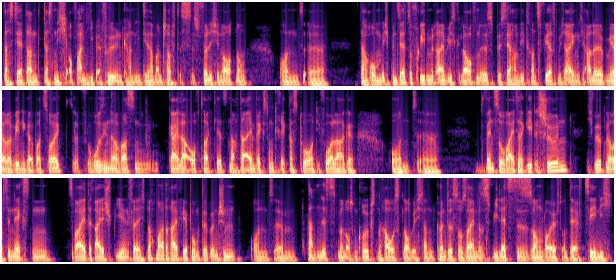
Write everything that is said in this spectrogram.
dass der dann das nicht auf Anhieb erfüllen kann in dieser Mannschaft, ist, ist völlig in Ordnung. Und äh, darum, ich bin sehr zufrieden mit allem, wie es gelaufen ist. Bisher haben die Transfers mich eigentlich alle mehr oder weniger überzeugt. Für Hosiner war es ein geiler Auftakt jetzt nach der Einwechslung direkt das Tor und die Vorlage. Und äh, wenn es so weitergeht, ist schön. Ich würde mir aus den nächsten zwei, drei Spielen vielleicht nochmal drei, vier Punkte wünschen. Und ähm, dann ist man aus dem Gröbsten raus, glaube ich. Dann könnte es so sein, dass es wie letzte Saison läuft und der FC nicht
